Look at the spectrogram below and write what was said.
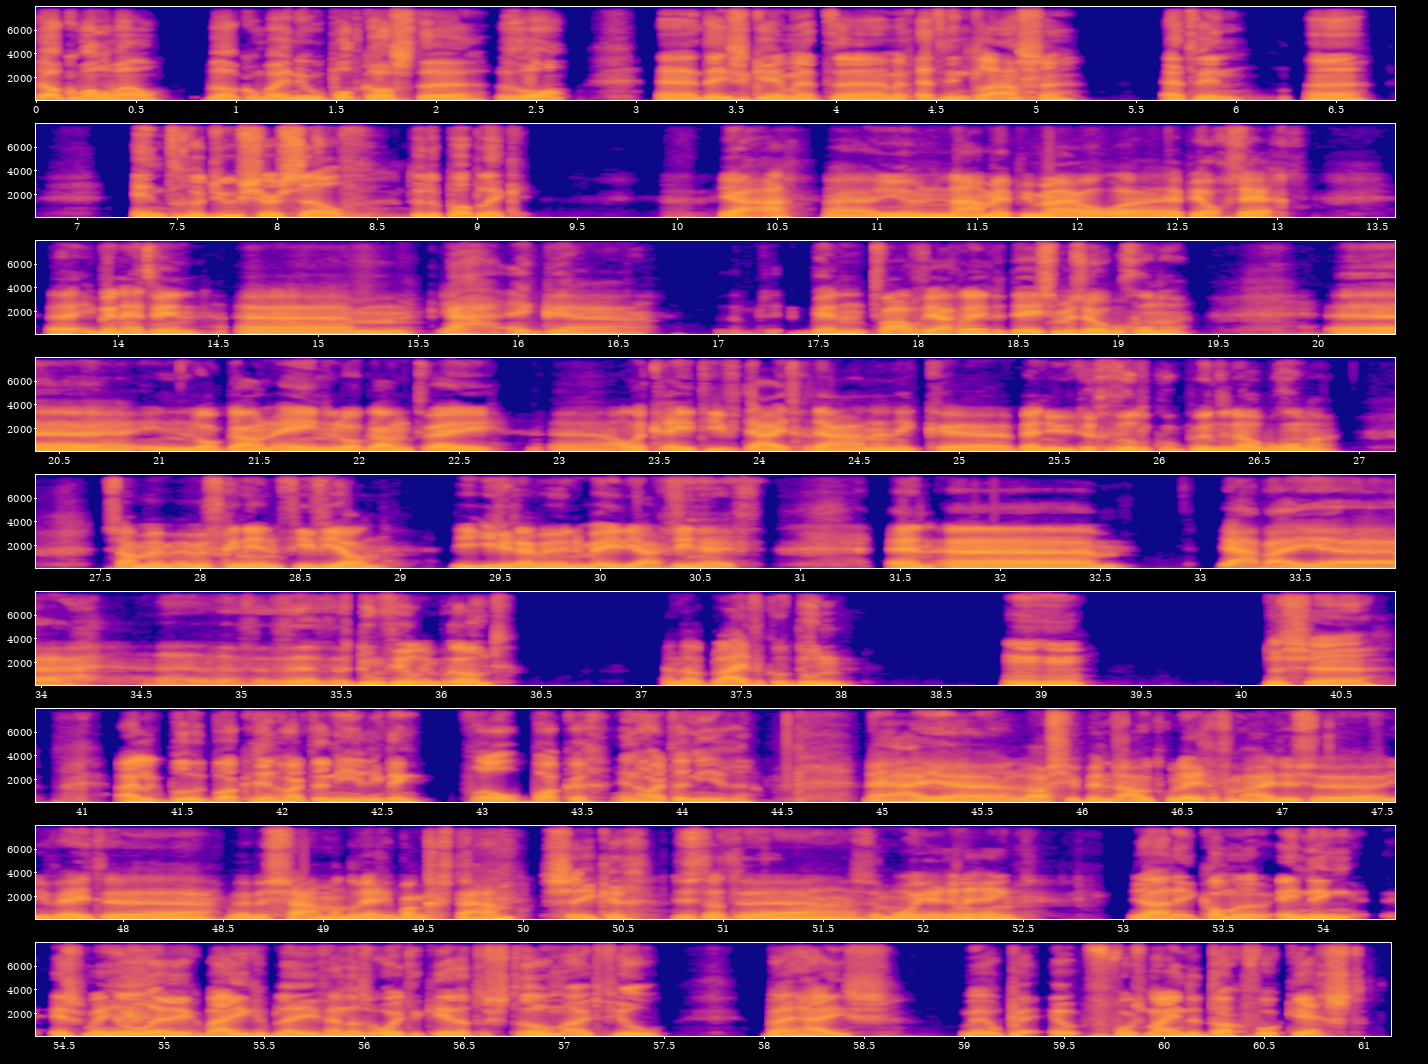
Welkom allemaal. Welkom bij een nieuwe podcast uh. En deze keer met, uh, met Edwin Klaassen. Edwin, uh, introduce yourself to the public. Ja, nou, je naam heb je mij al, heb je al gezegd. ik ben Edwin. Um, ja, ik, ik ben twaalf jaar geleden deze me zo begonnen. in lockdown 1, lockdown 2. alle creativiteit gedaan. En ik ben nu de gevulde koek.nl begonnen. Samen met mijn vriendin Vivian die iedereen in de media gezien heeft. En uh, ja, wij uh, uh, we, we, doen veel in brood. En dat blijf ik ook doen. Mm Dus eh, eigenlijk broodbakker in hart en nieren. Ik denk vooral bakker in hart en nieren. Nou ja, je, Lars, je bent een oud collega van mij. Dus je weet, we hebben samen aan de werkbank gestaan. Zeker. Dus dat is een mooie herinnering. Ja, nee, ik kan me nog één ding is me heel erg bijgebleven. En dat is ooit een keer dat de stroom uitviel bij Hijs. Op, eh, volgens mij de dag voor kerst.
